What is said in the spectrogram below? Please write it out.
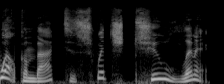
Welcome back to Switched to Linux.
